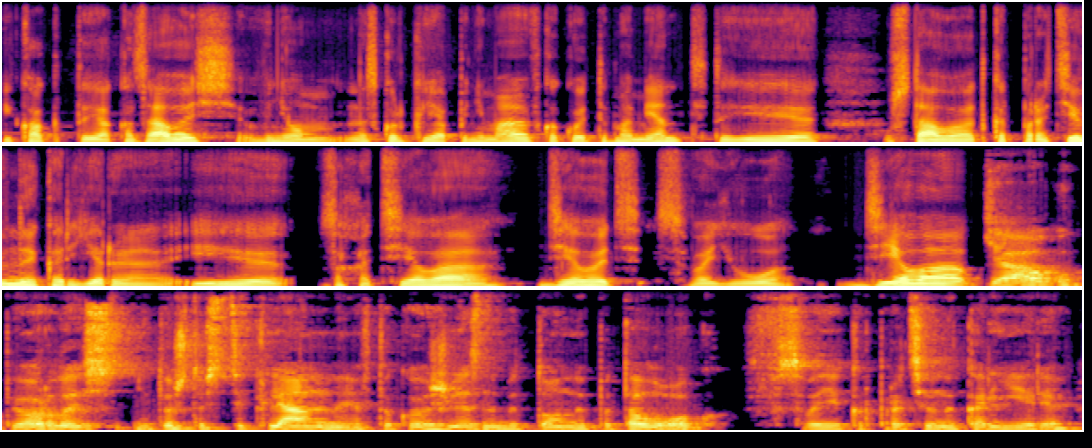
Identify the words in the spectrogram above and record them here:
и как ты оказалась в нем. Насколько я понимаю, в какой-то момент ты устала от корпоративной карьеры и захотела делать свое дело. Я уперлась не то что в стеклянный, а в такой железно-бетонный потолок в своей корпоративной карьере.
